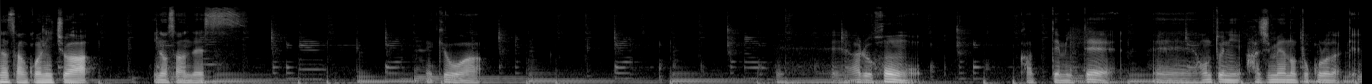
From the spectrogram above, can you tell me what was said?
皆さんこんにちは。井野さんです。え今日は、えー、ある本を買ってみて、えー、本当に初めのところだけ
